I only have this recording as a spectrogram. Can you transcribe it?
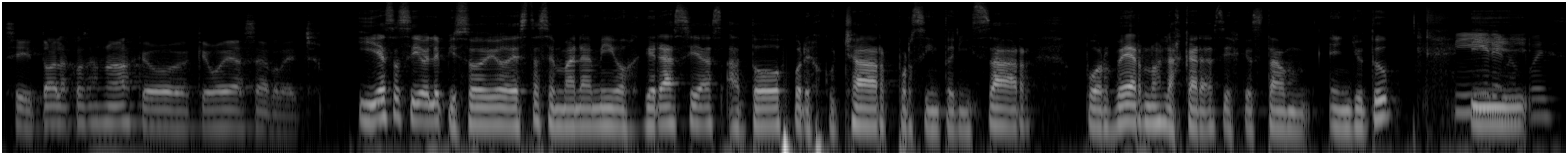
sí, todas las cosas nuevas que, que voy a hacer, de hecho. Y eso ha sido el episodio de esta semana, amigos. Gracias a todos por escuchar, por sintonizar, por vernos las caras si es que están en YouTube. y pues.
